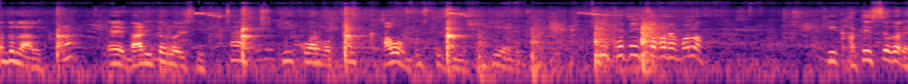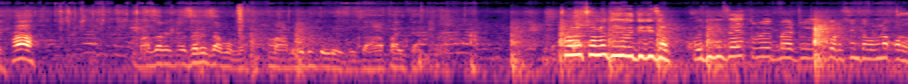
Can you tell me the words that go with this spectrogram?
অদুলাল এই বাড়ি তো লইছি। হ্যাঁ। কি করব কি খাব বুঝতেছি না, কি করব? কি খেতে ইচ্ছা করে বলো? কি খাতে ইচ্ছে করে? হ্যাঁ। বাজারে বাজারে যাব না মার বেড়ে দৌড়েবো যা পাই তাই। চলো চলো দিয়ে ওইদিকে যাও। ওইদিকে যাই তুমি একটু ই করে চিন্তা ভাবনা করো।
